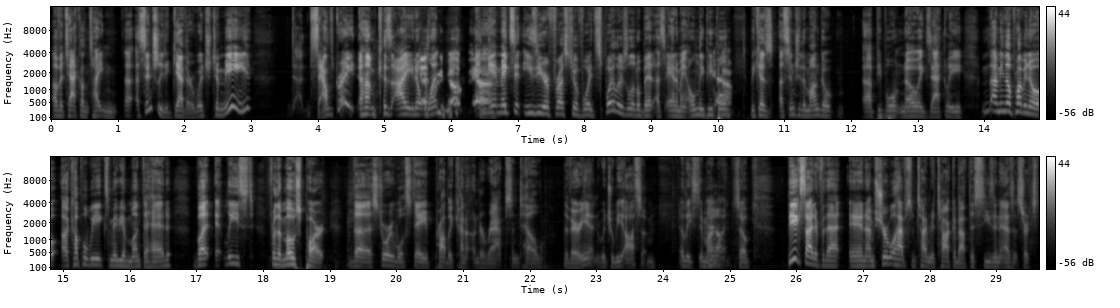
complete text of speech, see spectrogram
of Attack on Titan, uh, essentially together. Which to me sounds great, um, because I don't That's want pretty dope. Yeah. it makes it easier for us to avoid spoilers a little bit us anime only people Yeah. because essentially the manga uh, people won't know exactly i mean they'll probably know a couple weeks maybe a month ahead but at least for the most part the story will stay probably kind of under wraps until the very end which will be awesome at least in my Yeah. mind so be excited for that and i'm sure we'll have some time to talk about this season as it starts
